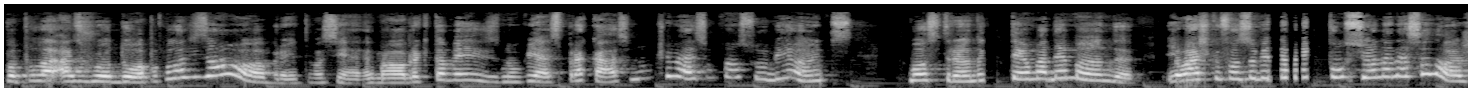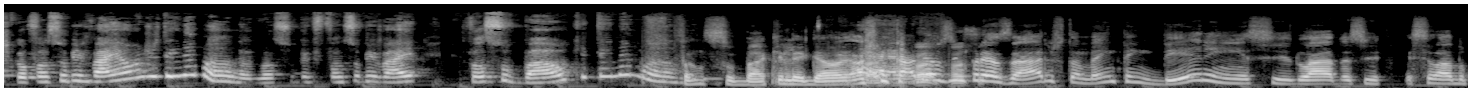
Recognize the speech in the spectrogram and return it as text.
popular, ajudou a popularizar a obra. Então, assim, é uma obra que talvez não viesse para cá se não tivesse um fansub antes, mostrando que tem uma demanda. E eu acho que o fansub também funciona nessa lógica. O fansub vai aonde tem demanda. O fansub, fansub vai Fansubal que tem demanda. Fansubá, que legal. Eu acho é. que cabe aos empresários também entenderem esse lado, esse, esse lado,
